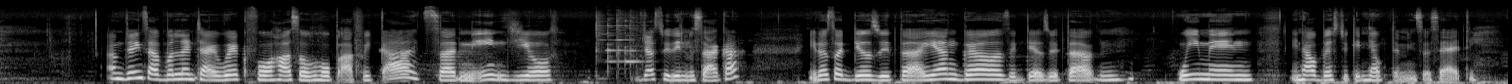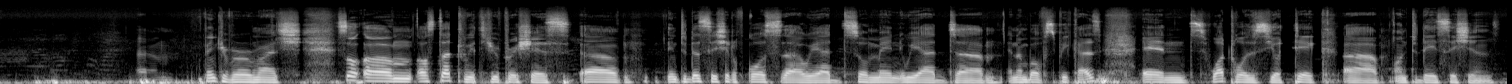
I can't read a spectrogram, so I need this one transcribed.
I'm doing some voluntary work for House of Hope Africa. It's an NGO just within Lusaka. It also deals with uh, young girls, it deals with um, women, and how best we can help them in society. Um, thank you very much. So um, I'll start with you, Precious. Um, in today's session, of course, uh, we had so many. We had um, a number of speakers, and what was your take uh, on today's sessions?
